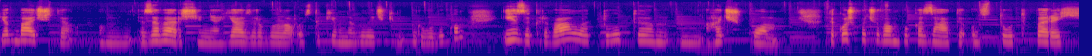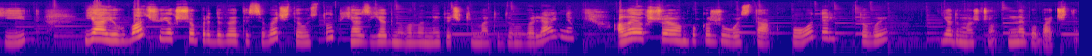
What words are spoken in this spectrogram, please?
Як бачите, завершення я зробила ось таким невеличким руликом і закривала тут ем, гачком. Також хочу вам показати ось тут перехід. Я його бачу, якщо придивитися, бачите, ось тут я з'єднувала ниточки методом валяння. Але якщо я вам покажу ось так подаль, то ви, я думаю, що не побачите.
